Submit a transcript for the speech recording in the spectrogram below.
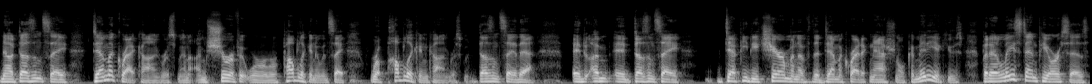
Now, it doesn't say Democrat congressman. I'm sure if it were a Republican, it would say Republican congressman. It doesn't say that. It, um, it doesn't say deputy chairman of the Democratic National Committee accused. But at least NPR says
